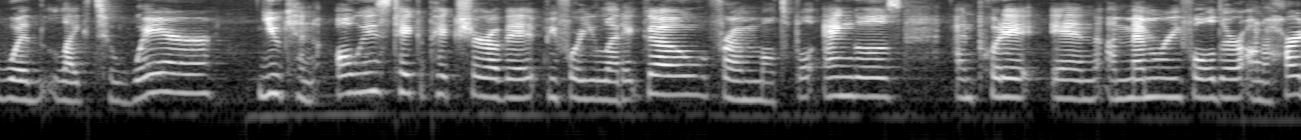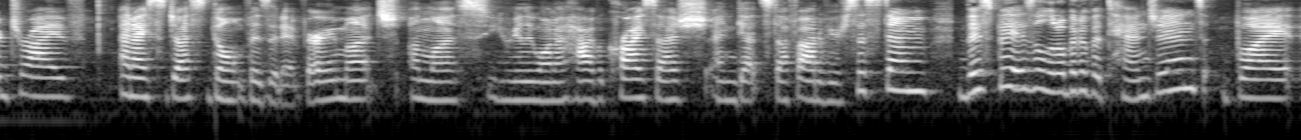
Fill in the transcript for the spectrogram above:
would like to wear, you can always take a picture of it before you let it go from multiple angles and put it in a memory folder on a hard drive. And I suggest don't visit it very much unless you really wanna have a cry sesh and get stuff out of your system. This bit is a little bit of a tangent, but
